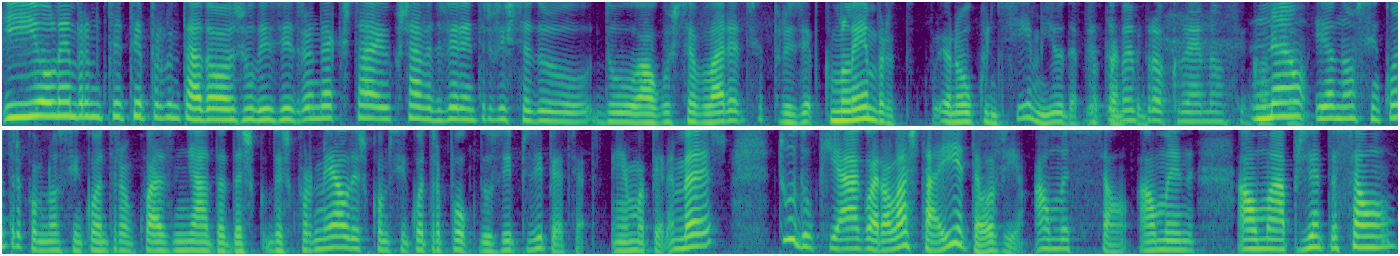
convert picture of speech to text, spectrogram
E eu lembro-me de ter perguntado ao Júlio Isidro onde é que está. Eu gostava de ver a entrevista do, do Augusto Abelara, por exemplo, que me lembro, eu não o conhecia, miúda. Eu também procurei, não se encontra. Não, ele não se encontra, como não se encontram quase nada das, das Cornélias, como se encontra pouco dos Zip Zip, etc. É uma pena. Mas tudo o que há agora, lá está. E então havia, há uma sessão, há uma, há uma apresentação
